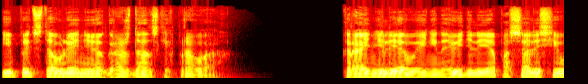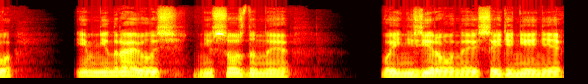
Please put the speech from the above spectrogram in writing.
и представлению о гражданских правах. Крайне левые ненавидели и опасались его. Им не нравилось ни созданное военизированное соединение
